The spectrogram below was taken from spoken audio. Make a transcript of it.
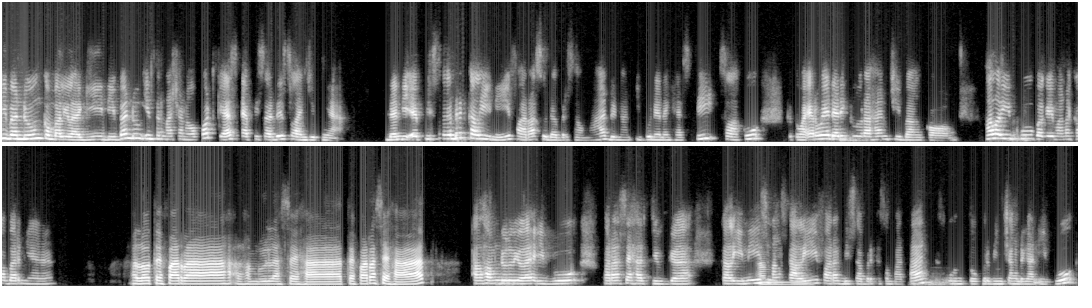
Pagi Bandung, kembali lagi di Bandung International Podcast episode selanjutnya. Dan di episode kali ini, Farah sudah bersama dengan Ibu Neneng Hesti, selaku Ketua RW dari Kelurahan Cibangkong. Halo Ibu, bagaimana kabarnya? Halo Teh Farah, Alhamdulillah sehat. Teh Farah sehat? Alhamdulillah Ibu, Farah sehat juga. Kali ini Amin. senang sekali Farah bisa berkesempatan untuk berbincang dengan Ibu.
